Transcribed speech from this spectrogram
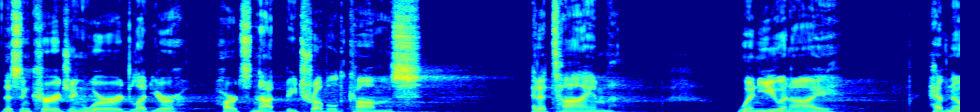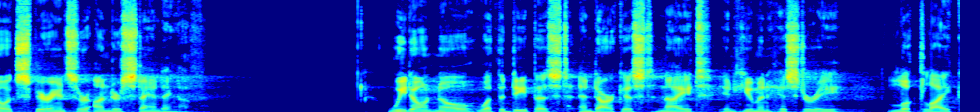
This encouraging word, let your hearts not be troubled, comes at a time when you and I have no experience or understanding of. We don't know what the deepest and darkest night in human history looked like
